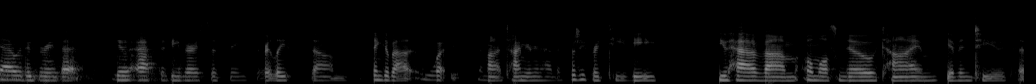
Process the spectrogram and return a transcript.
Yeah, I would agree that you have to be very succinct or at least um, think about what amount of time you're going to have, especially for TV. You have um, almost no time given to you to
